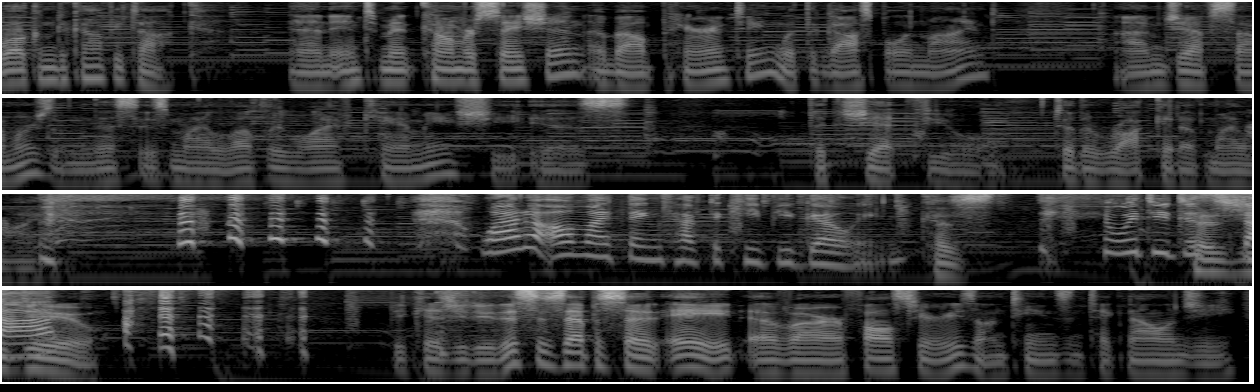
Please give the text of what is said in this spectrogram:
Welcome to Coffee Talk, an intimate conversation about parenting with the gospel in mind. I'm Jeff Summers, and this is my lovely wife, Cami. She is the jet fuel to the rocket of my life. Why do all my things have to keep you going? Because Would you just stop? you do. because you do. This is episode eight of our fall series on teens and technology.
